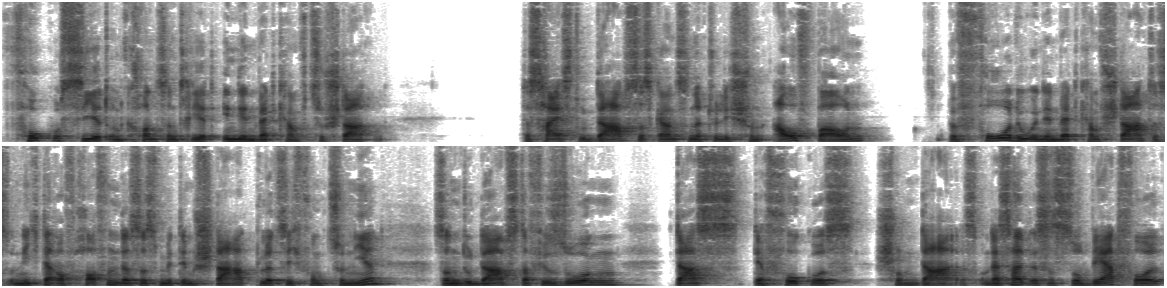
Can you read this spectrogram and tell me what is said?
fokussiert und konzentriert in den Wettkampf zu starten. Das heißt, du darfst das Ganze natürlich schon aufbauen, bevor du in den Wettkampf startest und nicht darauf hoffen, dass es mit dem Start plötzlich funktioniert, sondern du darfst dafür sorgen, dass der Fokus schon da ist. Und deshalb ist es so wertvoll,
